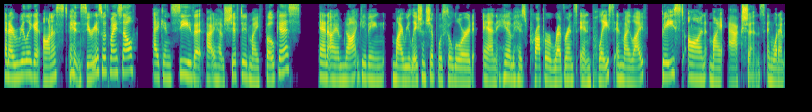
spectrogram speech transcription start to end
And I really get honest and serious with myself. I can see that I have shifted my focus and I am not giving my relationship with the Lord and Him his proper reverence and place in my life based on my actions and what I'm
